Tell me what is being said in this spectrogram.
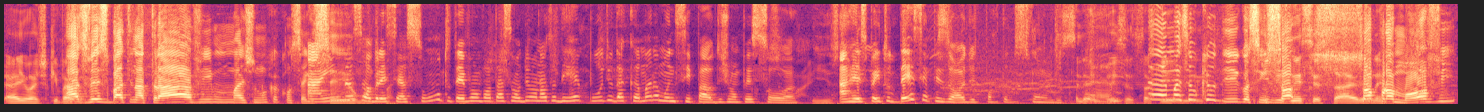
É, eu acho que vai. às vezes bate na trave, mas nunca consegue ser. Ainda sobre esse assunto, teve uma votação de uma nota de repúdio da Câmara Municipal de João Pessoa Isso. a respeito desse episódio de Porta dos Fundos. Olha veja só É, que- mas é o que eu digo, assim, que só, desnecessário, só né? promove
